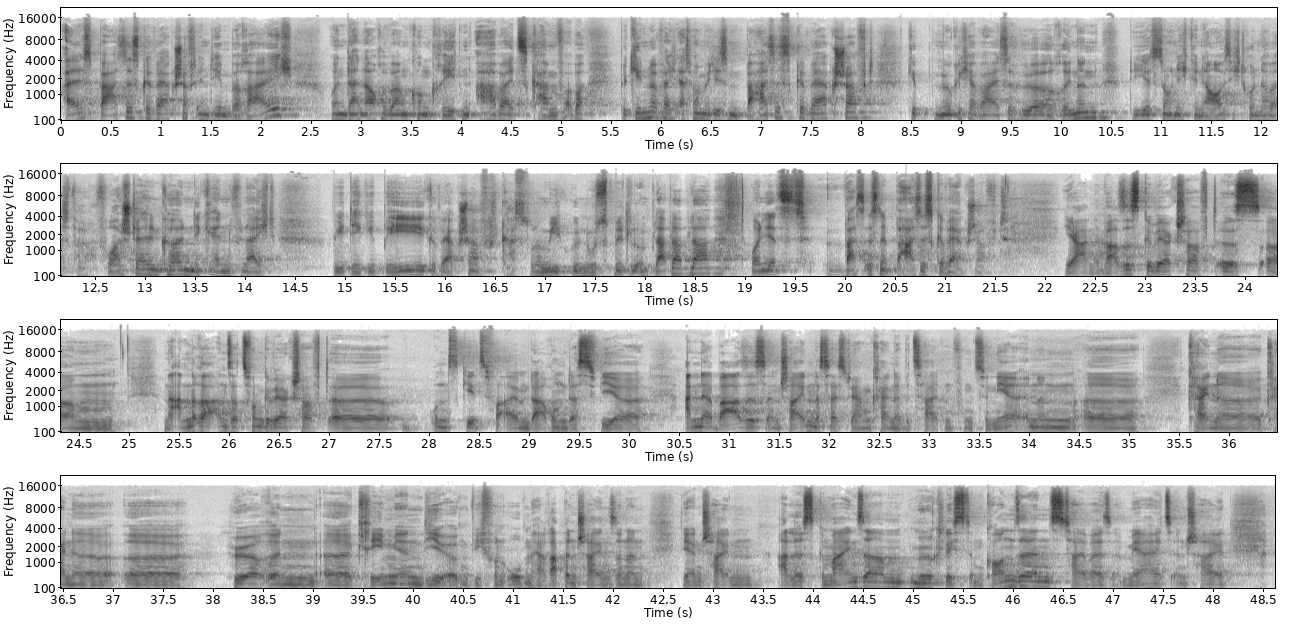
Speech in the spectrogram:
als Basisgewerkschaft in dem Bereich und dann auch über einen konkreten Arbeitskampf. Aber beginnen wir vielleicht erstmal mit diesem Basisgewerkschaft. Gibt möglicherweise Hörerinnen, die jetzt noch nicht genau sich darunter was vorstellen können. Die kennen vielleicht wie DGB, Gewerkschaft Gastronomie, Genussmittel und bla bla bla. Und jetzt, was ist eine Basisgewerkschaft? Ja, eine Basisgewerkschaft ist ähm, ein anderer Ansatz von Gewerkschaft. Äh, uns geht es vor allem darum, dass wir an der Basis entscheiden. Das heißt, wir haben keine bezahlten FunktionärInnen, äh, keine, keine äh, höheren äh, Gremien, die irgendwie von oben herab entscheiden, sondern wir entscheiden alles gemeinsam, möglichst im Konsens, teilweise im Mehrheitsentscheid.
